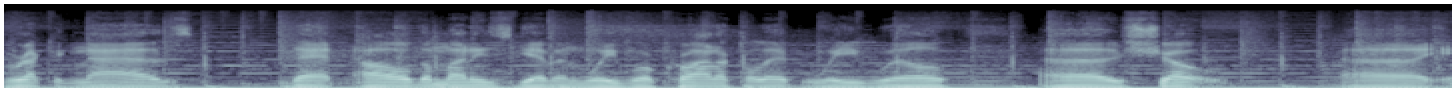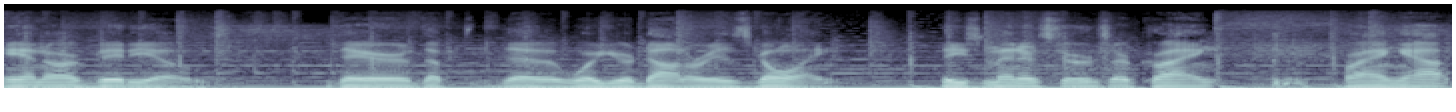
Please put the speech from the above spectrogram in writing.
recognize that all the money's given, we will chronicle it, we will uh, show uh, in our videos there the, the where your dollar is going. These ministers are crying, crying out.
